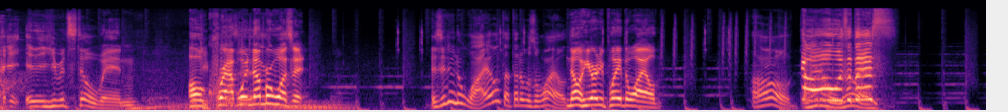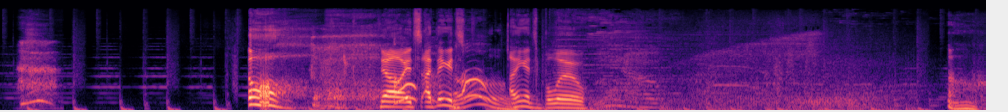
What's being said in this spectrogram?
I- I- eh, he would still win. Oh crap! What it. number was it? Is it in a wild? I thought it was a wild. No, he already played the wild. Oh. Oh, don't was it this? Oh. No, it's. I think it's. Oh. I think it's blue. Oh.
